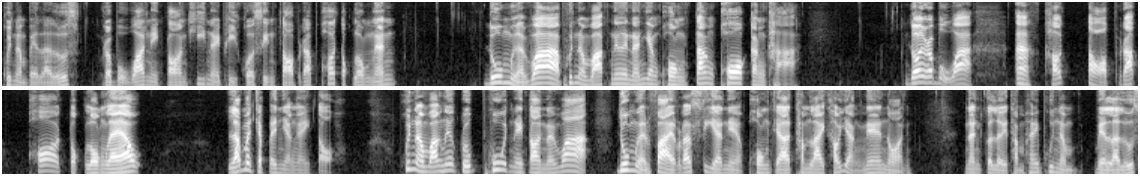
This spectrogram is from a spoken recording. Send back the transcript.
ผู้นำเบลารุส ระบุว่าในตอนที่นายพริโกซินตอบรับข้อตกลงนั้น ดูเหมือนว่าผู้นำวากเนอร์นั้นยังคงตั้งข้อกังขา โดยระบุว่าอะเขาตอบรับข้อตกลงแล้ว แล้วมันจะเป็นยังไงต่อ ผู้นำวากเนอร์กรุ๊ปพูดในตอนนั้นว่า ดูเหมือนฝ่ายรัสเซียเนี่ยคงจะทำลายเขาอย่างแน่นอน นั่นก็เลยทำให้ผู้นำเบลารุส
